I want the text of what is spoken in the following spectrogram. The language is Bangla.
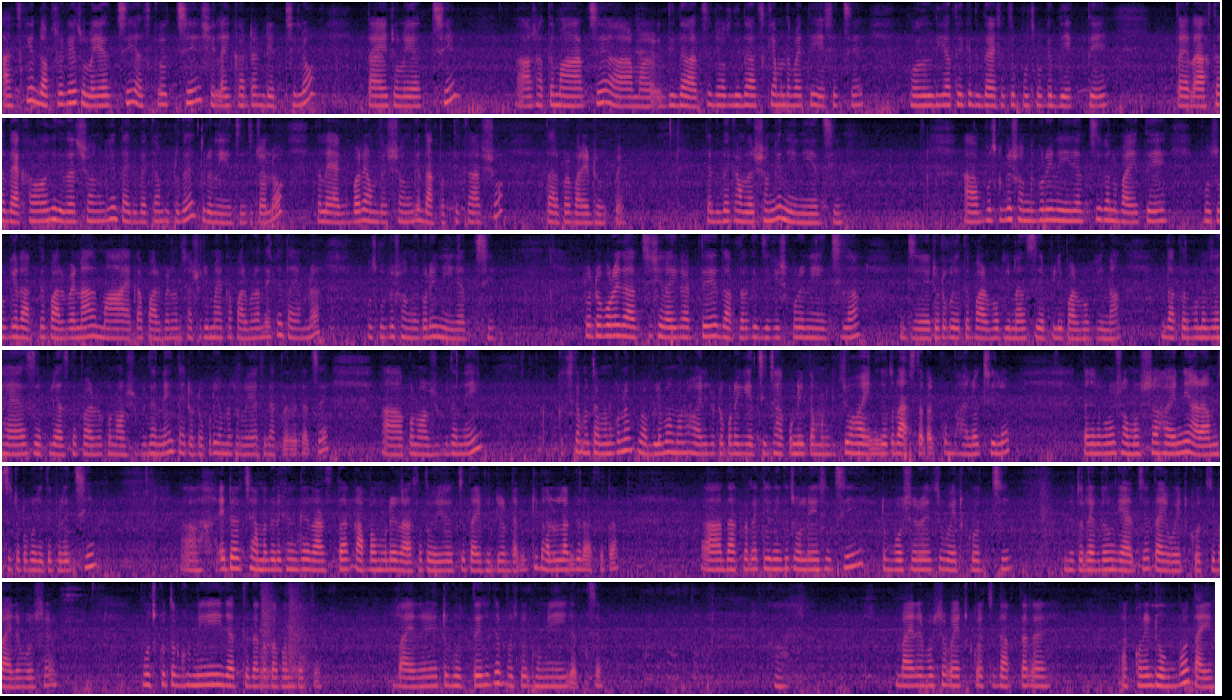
আজকে ডক্টরের কাছে চলে যাচ্ছি। আজকে হচ্ছে সেলাই কাটার ডেট ছিল, তাই চলে যাচ্ছি। আর সাথে মা আছে আর আমার দিদা আছে। যেহেতু দিদা আজকে আমাদের বাড়িতে এসেছে, হলদিয়া থেকে দিদা এসেছে পুচকুকে দেখতে। তাই রাস্তায় দেখা হয়েছে দিদার সঙ্গে, তাই দিদাকে আমি টোটোতে তুলে নিয়েছি। যে চলো, তাহলে একবারে আমাদের সঙ্গে ডাক্তার থেকে আসো, তারপর বাড়ি ঢুকবে। তাই দিদাকে আমাদের সঙ্গে নিয়ে নিয়েছি। পুচকুকে সঙ্গে করে নিয়ে যাচ্ছি, কারণ বাড়িতে পুচকুকে রাখতে পারবে না, মা একা পারবে না, শাশুড়ি মা একা পারবে না দেখে তাই আমরা পুচকুকে সঙ্গে করে নিয়ে যাচ্ছি। টোটো করে যাচ্ছি, সেলাই কাটতে, ডাক্তারকে জিজ্ঞেস করে নিয়েছিলাম যে টোটো করে যেতে পারব কি না সেফলি পারব কি না ডাক্তার বলল যে হ্যাঁ সেফলি আসতে পারবে, কোনো অসুবিধা নেই, তাই টোটো করেই আমরা চলে যাচ্ছি ডাক্তারের কাছে। কোনো অসুবিধা নেই। কিছু তেমন তেমন কোনো প্রবলেমও আমার হয়নি। টোটো করে গিয়েছি, ঝাঁকুনি তেমন কিছু হয়নি, যেহেতু রাস্তাটা খুব ভালো ছিল তাই জন্য কোনো সমস্যা হয়নি। আরামসে টোটো করে যেতে পেরেছি। এটা হচ্ছে আমাদের এখানকার রাস্তা, কাপা মোড়ের রাস্তা তৈরি হচ্ছে। তাই ভিডিও দেখো, কি ভালো লাগছে রাস্তাটা। ডাক্তারের ক্লিনিকে চলে এসেছি, একটু বসে রয়েছি ওয়েট করছি। ভেতরে একজন গেছে, তাই ওয়েট করছি বাইরে বসে। পুচকু তো ঘুমিয়েই যাচ্ছে দেখো তখন থেকে। বাইরে একটু ঘুরতে এসেছে, পুষ্প ঘুমিয়েই যাচ্ছে হ্যাঁ। বাইরে বসে ওয়েট করছে, ডাক্তারে এক্ষুনি ঢুকবো, তাই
